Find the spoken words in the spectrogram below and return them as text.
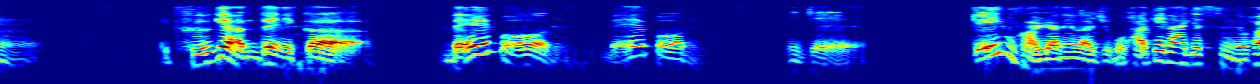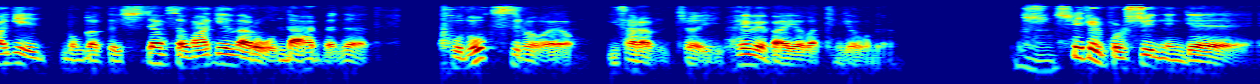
음. 그게 안 되니까 매번 매번 이제 게임 관련해 가지고 확인하겠으면 확인 뭔가 그 시장성 확인하러 온다 하면은 곤혹스러워요. 이 사람 저희 해외 바이어 같은 경우는 음, 수치를 볼 수 있는 게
